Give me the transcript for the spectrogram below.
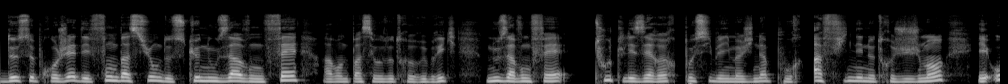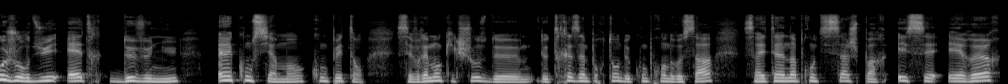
de ce projet, des fondations de ce que nous avons fait avant de passer aux autres rubriques. Nous avons fait toutes les erreurs possibles et imaginables pour affiner notre jugement et aujourd'hui être devenu inconsciemment compétent. C'est vraiment quelque chose de, très important de comprendre ça. Ça a été un apprentissage par essai-erreur.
